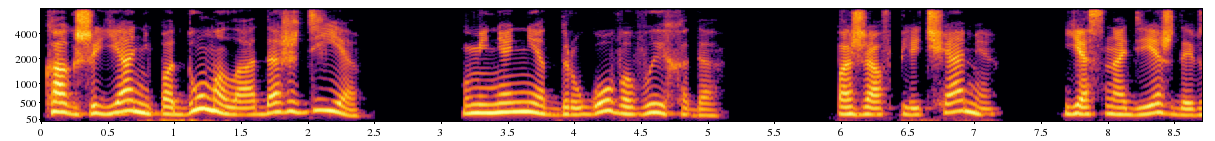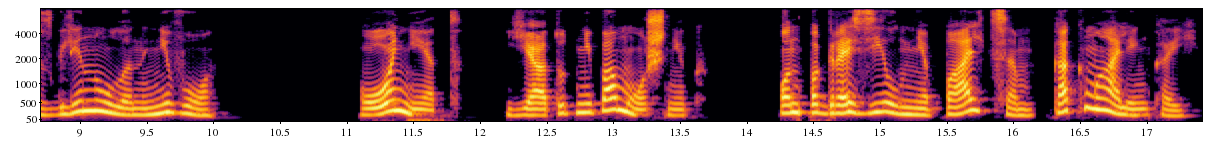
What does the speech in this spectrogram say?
Как же я не подумала о дожде? У меня нет другого выхода. Пожав плечами, я с надеждой взглянула на него. «О, нет, я тут не помощник». Он погрозил мне пальцем, как маленькой,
